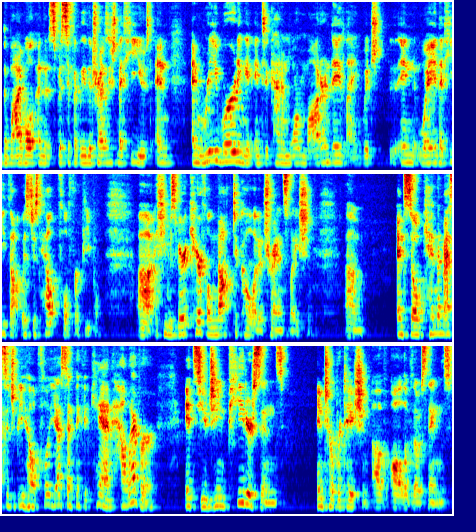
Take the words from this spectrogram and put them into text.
the Bible and specifically the translation that he used and and rewording it into kind of more modern day language in way that he thought was just helpful for people. Uh, he was very careful not to call it a translation. Um, and so, can the message be helpful? Yes, I think it can. However, it's Eugene Peterson's interpretation of all of those things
